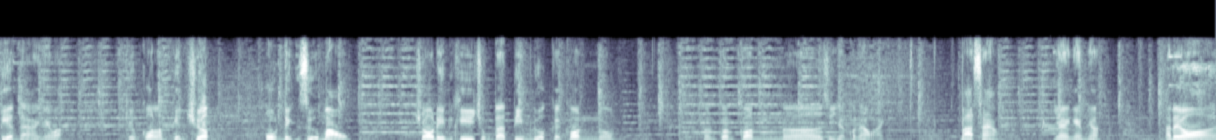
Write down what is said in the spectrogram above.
tiền đã anh em ạ. Kiếm co 5 tiền trước Ổn định giữ máu. Cho đến khi chúng ta tìm được cái con Con con con uh, gì nhỉ con ảo ảnh. 3 sao. Nha anh em nhá. À đây rồi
